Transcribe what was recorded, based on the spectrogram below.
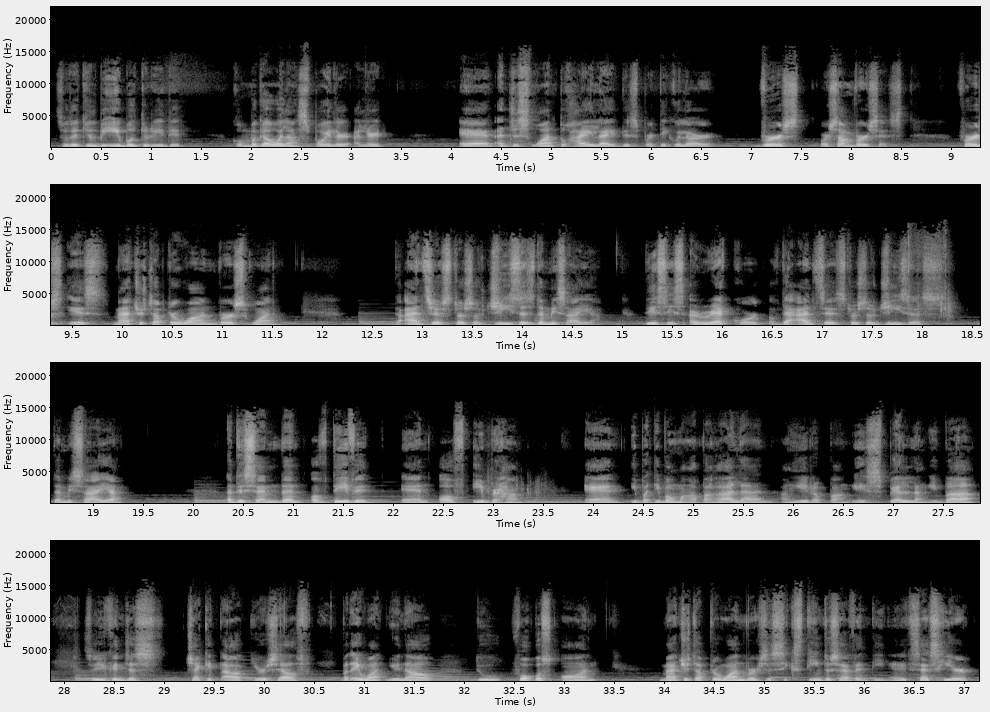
so that you'll be able to read it. Kumbaga, walang spoiler alert. And I just want to highlight this particular verse or some verses. First is Matthew chapter 1, verse 1. The ancestors of Jesus the Messiah. This is a record of the ancestors of Jesus, the Messiah, a descendant of David and of Abraham. And iba't ibang mga pangalan, ang hirap pang i-spell ng iba. So you can just check it out yourself. But I want you now to focus on Matthew chapter 1 verses 16 to 17. And it says here,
